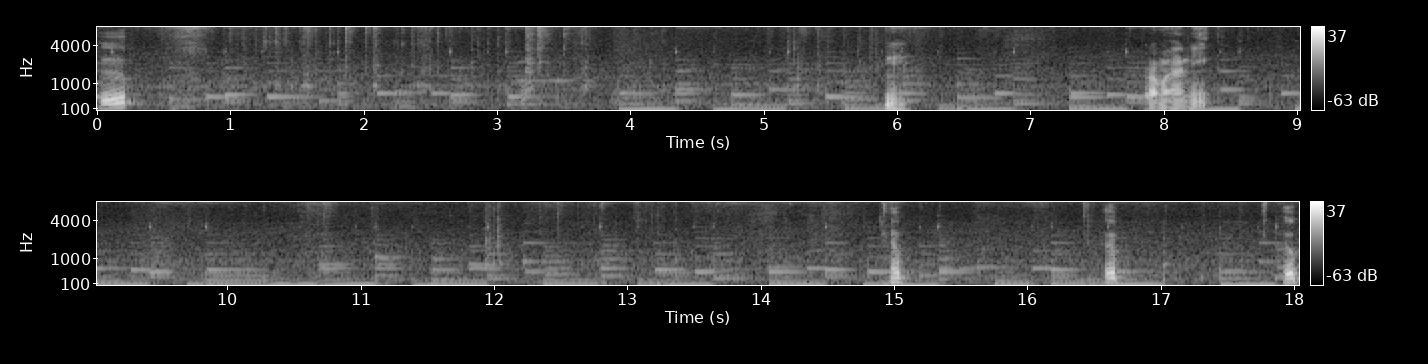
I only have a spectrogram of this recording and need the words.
ปึ๊บอืมประมาณนี้ฮึบฮึบฮึบ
